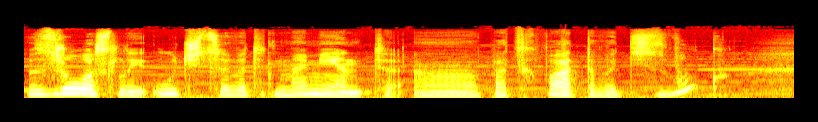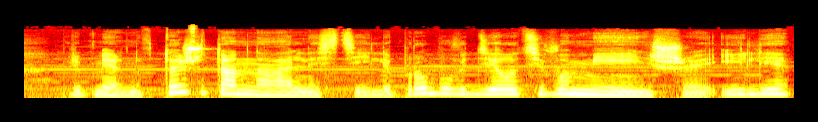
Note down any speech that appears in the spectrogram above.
взрослый учится в этот момент э, подхватывать звук, примерно в той же тональности, или пробовать делать его меньше, или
